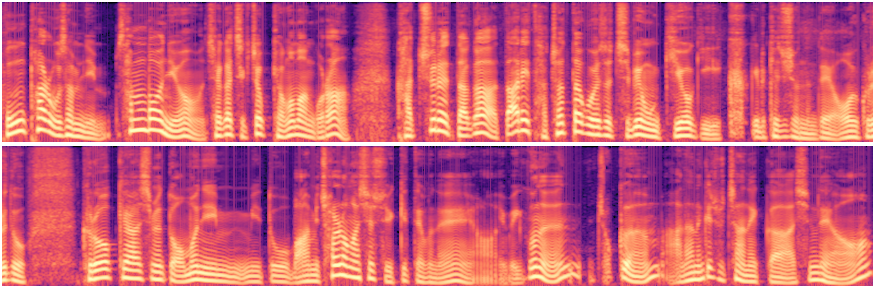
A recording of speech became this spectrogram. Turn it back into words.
0853님, 3번이요. 제가 직접 경험한 거라 가출했다가 딸이 다쳤다고 해서 집에 온 기억이 크 이렇게 해주셨는데, 어 그래도 그렇게 하시면 또 어머님이 또 마음이 철렁하실 수 있기 때문에, 아, 이거는 조금 안 하는 게 좋지 않을까 싶네요.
